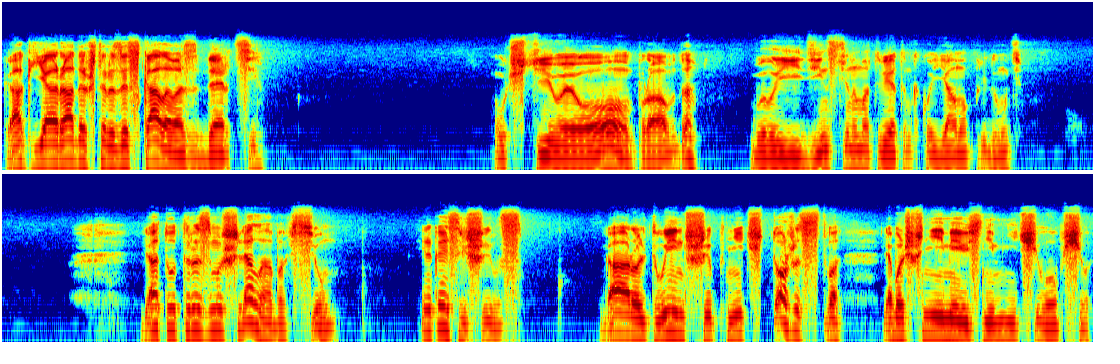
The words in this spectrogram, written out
«Как я рада, что разыскала вас, Берти!» «Учтивая, о, правда?» Было единственным ответом, какой я мог придумать. «Я тут размышляла обо всем» и, наконец, решилась. Гарольд Уиншип — ничтожество, я больше не имею с ним ничего общего.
